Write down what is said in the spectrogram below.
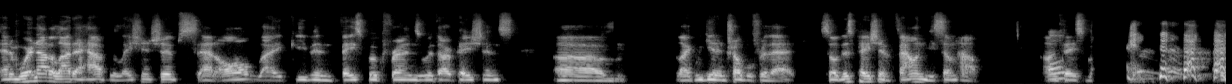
and we're not allowed to have relationships at all, like even Facebook friends with our patients. Um, like we get in trouble for that. So this patient found me somehow on oh. Facebook. they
